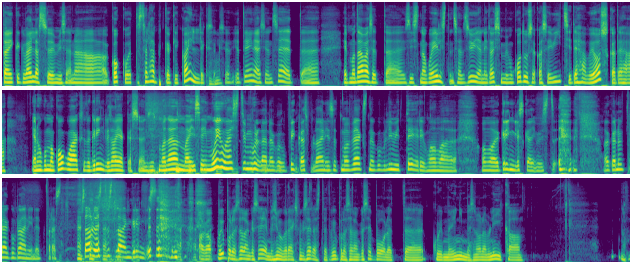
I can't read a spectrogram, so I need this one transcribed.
ta ikkagi väljassöömisena kokkuvõttes, see läheb ikkagi kalliks, eks ju, ja teine asi on see, et et ma tavaliselt äh, siis nagu eelistan seal süüa neid asju, mida ma kodus kas ei viitsi teha või ei oska teha, ja no kui ma kogu aeg seda kringlisaiakest söön, siis ma tean, ma ei, see ei mõju hästi mulle nagu pikas plaanis, et ma peaks nagu limiteerima oma, oma kringlis käimist. Aga nüüd praegu plaanin, et pärast salvestust lähen kringlisse aga võib-olla seal on ka see, me sinuga rääkisime ka sellest, et võib-olla seal on ka see pool, et äh, kui me inimesena oleme liiga noh,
